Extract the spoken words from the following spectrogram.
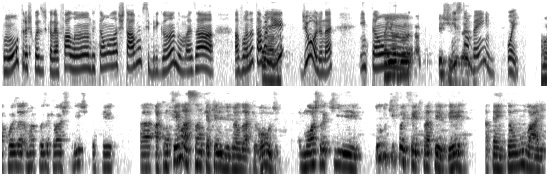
com outras coisas que ela ia falando. Então elas estavam se brigando, mas a, a Wanda tava Claro. ali de olho, né? Então. Isso Zé. também. Oi. uma coisa, uma coisa que eu acho triste, porque a, a confirmação que aquele livro é o Darkhold mostra que tudo que foi feito para TV até então não vale.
